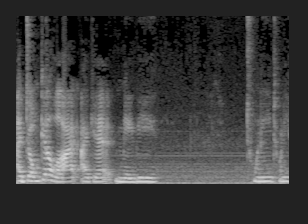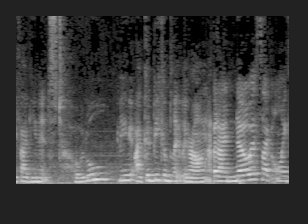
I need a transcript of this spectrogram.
I don't get a lot. I get maybe 20, 25 units total. Maybe I could be completely wrong, but I know it's like only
